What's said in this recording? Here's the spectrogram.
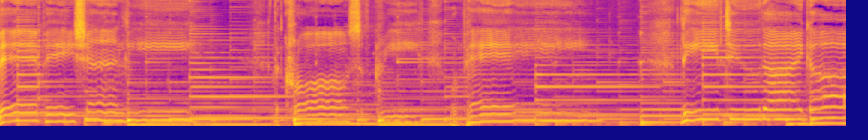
Bear patiently the cross of grief or pain. Leave to thy God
